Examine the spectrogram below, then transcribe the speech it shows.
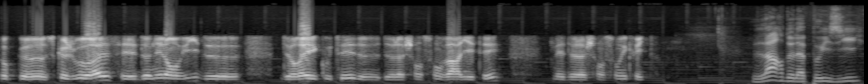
Donc euh, ce que je voudrais, c'est donner l'envie de, de réécouter de, de la chanson variété, mais de la chanson écrite. L'art de la poésie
